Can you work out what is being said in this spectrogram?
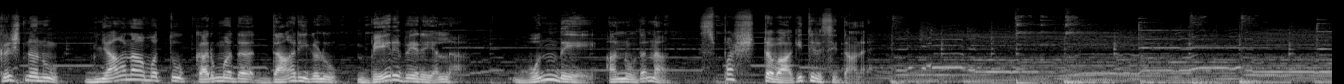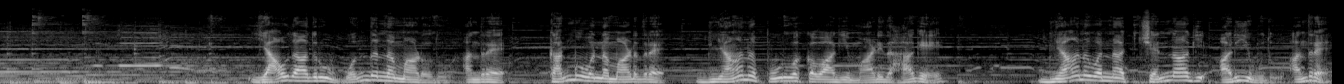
ಕೃಷ್ಣನು ಜ್ಞಾನ ಮತ್ತು ಕರ್ಮದ ದಾರಿಗಳು ಬೇರೆ ಬೇರೆಯಲ್ಲ, ಒಂದೇ ಅನ್ನೋದನ್ನು ಸ್ಪಷ್ಟವಾಗಿ ತಿಳಿಸಿದ್ದಾನೆ. ಯಾವುದಾದರೂ ಒಂದನ್ನು ಮಾಡೋದು ಅಂದರೆ ಕರ್ಮವನ್ನು ಮಾಡಿದ್ರೆ ಜ್ಞಾನಪೂರ್ವಕವಾಗಿ ಮಾಡಿದ ಹಾಗೆ ಜ್ಞಾನವನ್ನು ಚೆನ್ನಾಗಿ ಅರಿಯುವುದು ಅಂದರೆ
